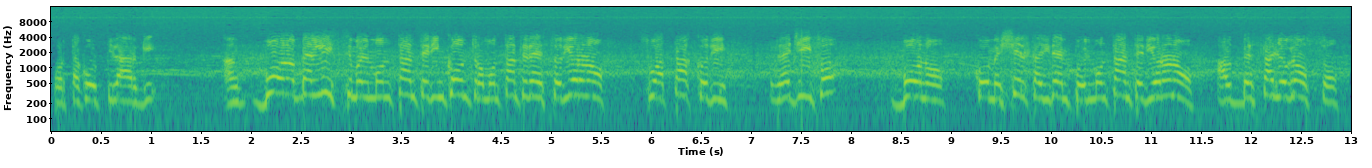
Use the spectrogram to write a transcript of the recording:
porta colpi larghi, buono, bellissimo il montante d'incontro, montante destro di Orono su attacco di Regifo, buono come scelta di tempo il montante di Oronò al bersaglio grosso.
